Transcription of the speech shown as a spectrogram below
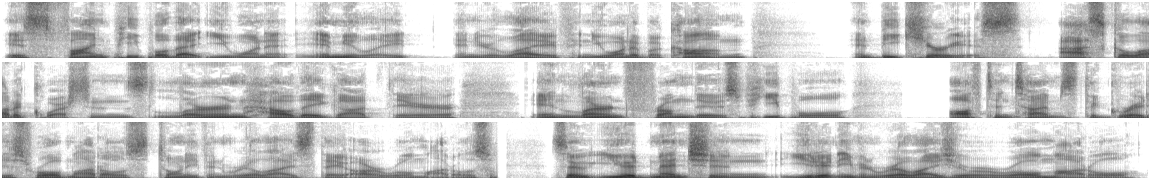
is find people that you want to emulate in your life and you want to become and be curious. Ask a lot of questions, learn how they got there and learn from those people. Oftentimes the greatest role models don't even realize they are role models. So you had mentioned you didn't even realize you were a role model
